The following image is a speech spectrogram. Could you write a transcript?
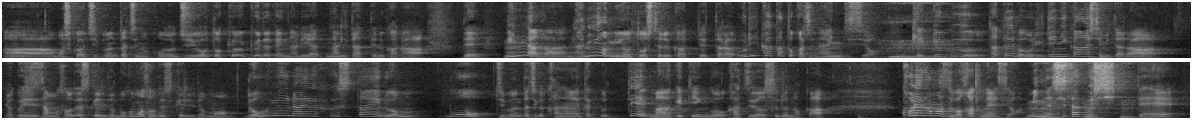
あーもしくは自分たちのこの需要と供給だけに成りや成り立ってるから。でみんなが何を見落としてるかって言ったら売り方とかじゃないんですよ、結局例えば売り手に関して見たら薬師寺さんもそうですけれども僕もそうですけれどもどういうライフスタイルをを自分たちが叶えたくってマーケティングを活用するのか。これがまず分かってないんですよ。みんな試作して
